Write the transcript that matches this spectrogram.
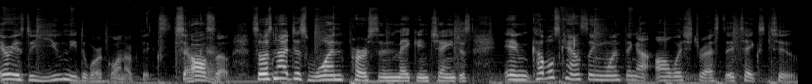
areas do you need to work on or fix t- also? So it's not just one person making changes. In couples counseling, one thing I always stress, it takes two.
